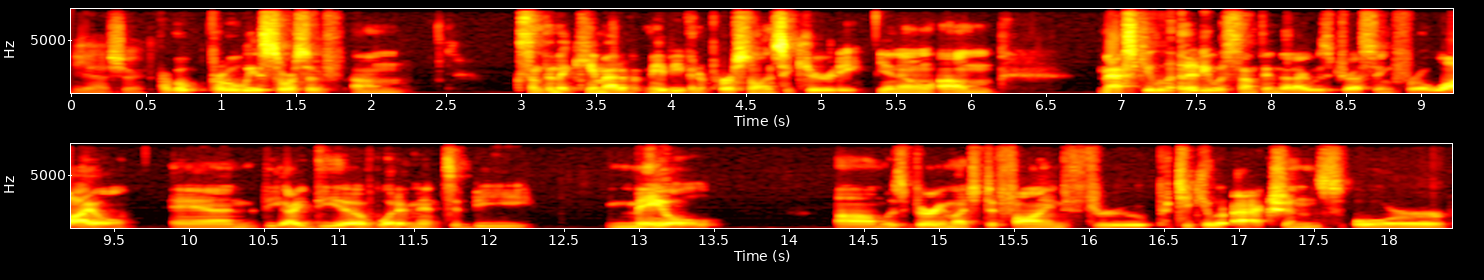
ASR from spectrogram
yeah, sure, probably probably a source of um, something that came out of maybe even a personal insecurity. You know, um, masculinity was something that I was dressing for a while, and the idea of what it meant to be male um, was very much defined through particular actions or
